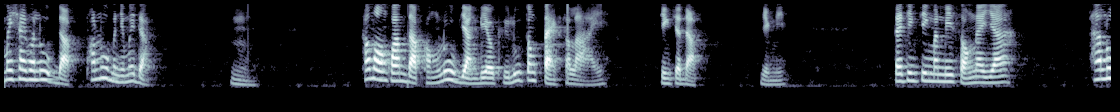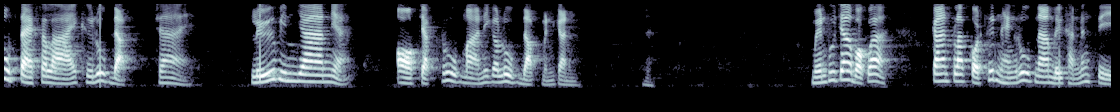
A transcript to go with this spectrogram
ไม่ใช่ว่ารูปดับ เพราะรูปมันยังไม่ดับ อืมเขามองความดับของรูปอย่างเดียวคือรูปต้องแตกสลาย จึงจะดับอย่างนี้ แต่จริง ๆ มันมีสองนัยยะ ถ้ารูปแตกสลายคือรูปดับใช่ หรือวิญญาณเนี่ยออกจากรูปมานี่ก็รูปดับเหมือนกัน เหมือนผู้เจ้าบอกว่า การปรากฏขึ้นแห่งรูปนามหรือขันธ์ทั้งสี่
